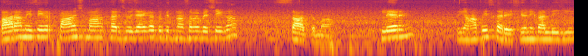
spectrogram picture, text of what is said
बारह में से अगर पाँच माह खर्च हो जाएगा तो कितना समय बचेगा? सात माह। क्लियर है? तो यहाँ पे इसका रेशियो निकाल लीजिए।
